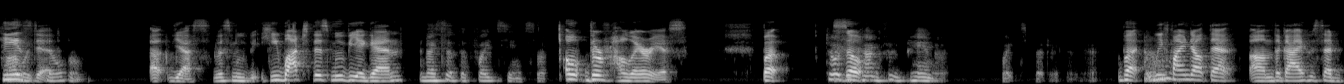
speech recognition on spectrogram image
he Probably is dead. Uh, yes, this movie. He watched this movie again. And I said the fight scenes sucked. Oh, they're hilarious. But Told so- Kung Fu Panda fights better than that. but we find out that um the guy who said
